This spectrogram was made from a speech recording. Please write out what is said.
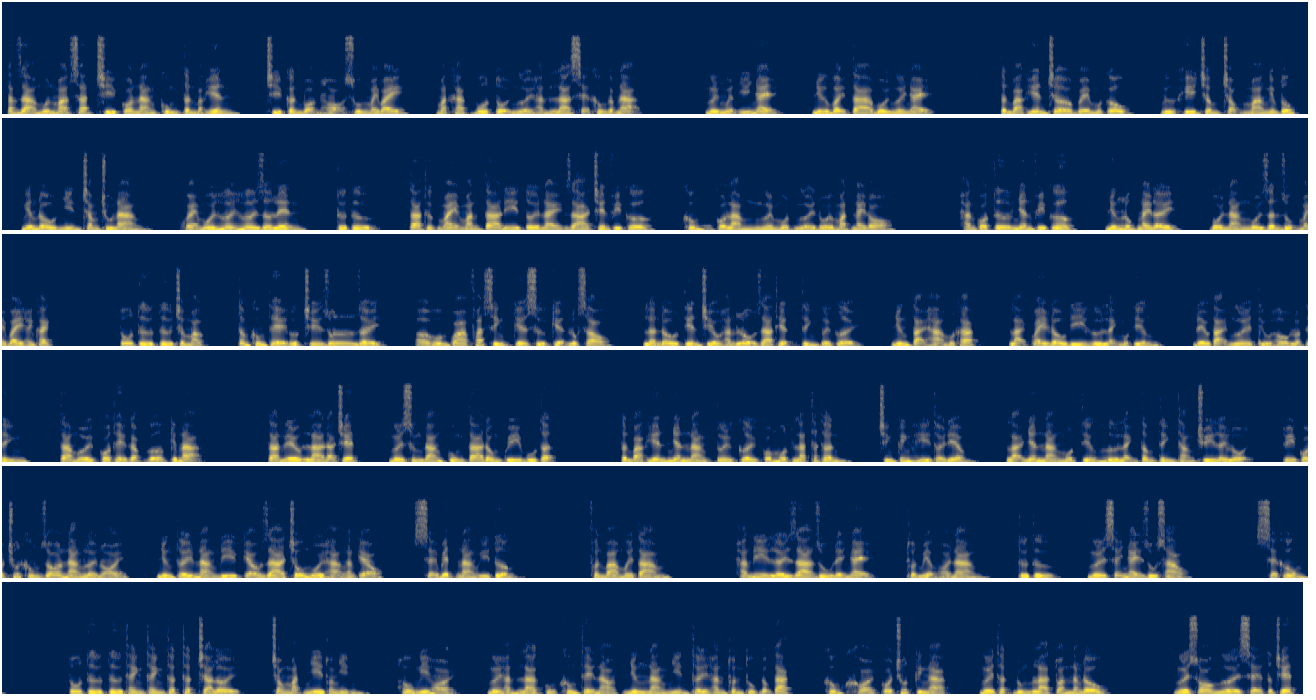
Tác giả muốn mạt sát chỉ có nàng cùng Tần Bạc Hiên, chỉ cần bọn họ xuống máy bay, mặt khác vô tội người hẳn là sẽ không gặp nạn. Ngươi nguyện ý nhảy, như vậy ta bồi ngươi nhảy. Tần Bạc Hiên trở về một câu, ngữ khí trầm trọng mà nghiêm túc, nghiêng đầu nhìn chăm chú nàng, khỏe môi hơi hơi dơ lên, từ từ, ta thực may mắn ta đi tới này giá trên phi cơ, không có làm ngươi một người đối mặt này đó. Hắn có tư nhân phi cơ, nhưng lúc này đây, bồi nàng ngồi dân dụng máy bay hành khách. Tô Tử Từ trầm mặc, tâm không thể ước chế run rẩy, ở hôm qua phát sinh kia sự kiện lúc sau, lần đầu tiên chiều hắn lộ ra thiệt tình tươi cười, nhưng tại hạ một khắc, lại quay đầu đi hừ lạnh một tiếng, đều tại ngươi tiểu hậu loạn tính, ta mới có thể gặp gỡ kiếp nạn. Ta nếu là đã chết, ngươi xứng đáng cùng ta đồng quy vu tận. Tần Bạc Hiên nhân nàng tươi cười có một lát thất thần, chính kinh hỉ thời điểm, lại nhân nàng một tiếng hừ lạnh tâm tình thẳng truy lầy lội, tuy có chút không rõ nàng lời nói, nhưng thấy nàng đi kéo ra châu ngồi hạ ngăn kéo, sẽ biết nàng ý tưởng. Phần 38 Hắn đi lấy ra dù để nhảy, thuận miệng hỏi nàng, từ từ, ngươi sẽ nhảy dù sao? Sẽ không. Tô tử từ thành thành thật thật trả lời, trong mắt nhi thoáng nhìn, hầu nghi hỏi, ngươi hẳn là cũng không thể nào nhưng nàng nhìn thấy hắn thuần thục động tác, không khỏi có chút kinh ngạc, ngươi thật đúng là toàn năng đâu. Người so người sẽ tức chết.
